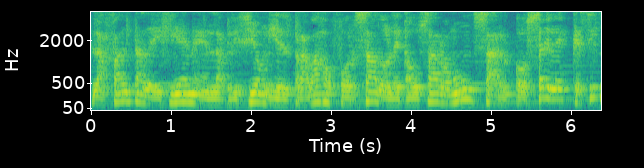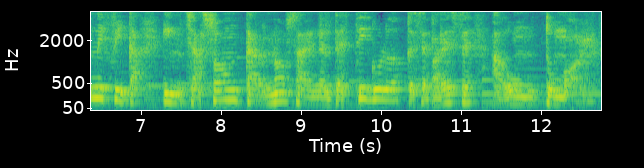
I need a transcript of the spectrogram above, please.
la falta de higiene en la prisión y el trabajo forzado le causaron un sarcocele que significa hinchazón carnosa en el testículo que se parece a un tumor.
